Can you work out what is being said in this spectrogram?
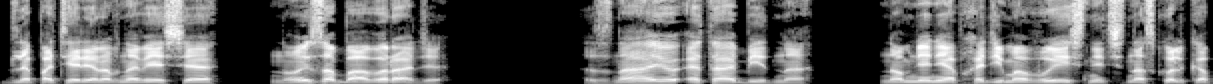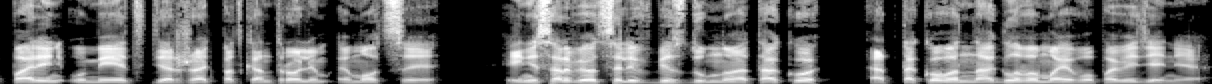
для потери равновесия, но и забавы ради. Знаю, это обидно, но мне необходимо выяснить, насколько парень умеет держать под контролем эмоции и не сорвется ли в бездумную атаку от такого наглого моего поведения.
